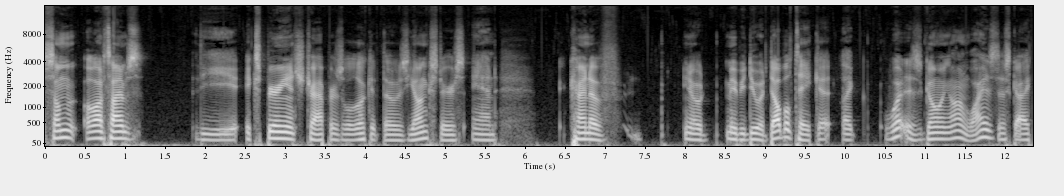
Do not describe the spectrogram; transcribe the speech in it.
some a lot of times the experienced trappers will look at those youngsters and kind of you know maybe do a double take it like what is going on? Why is this guy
